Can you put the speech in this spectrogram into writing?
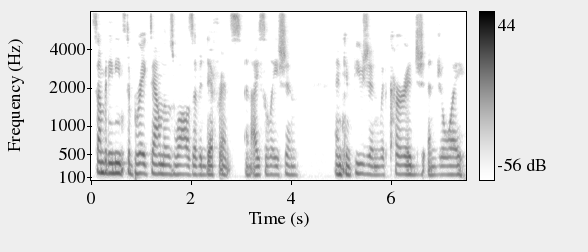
Somebody needs to break down those walls of indifference and isolation and confusion with courage and joy.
